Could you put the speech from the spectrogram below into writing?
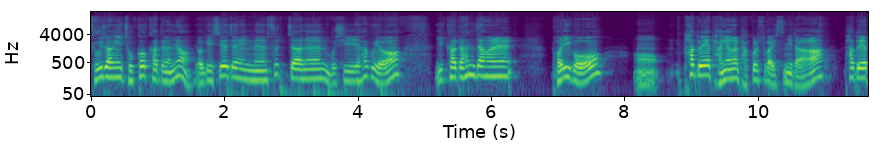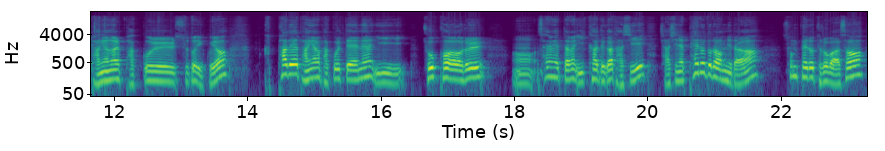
두 장의 조커 카드는요, 여기 쓰여져 있는 숫자는 무시하고요. 이 카드 한 장을 버리고 어, 파도의 방향을 바꿀 수가 있습니다. 파도의 방향을 바꿀 수도 있고요. 파도의 방향을 바꿀 때는 이 조커를 어, 사용했다면 이 카드가 다시 자신의 패로 돌아옵니다. 손패로 들어와서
